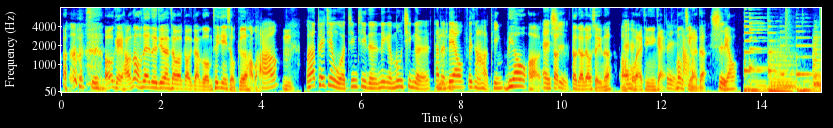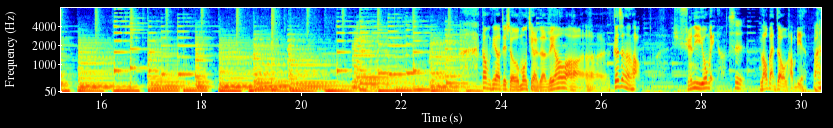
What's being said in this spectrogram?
是 OK，好，那我们在这个阶段差不多告一段落，我们推荐一首歌好不好？好，嗯。我要推荐我经纪的那个孟庆儿，她的撩非常好听。撩啊，哎是，到底要撩谁呢？啊，我们来听听看。对，孟庆儿的撩。刚我们听到这首孟庆儿的撩啊，呃，歌声很好，旋律优美啊，是。老板在我旁边啊，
